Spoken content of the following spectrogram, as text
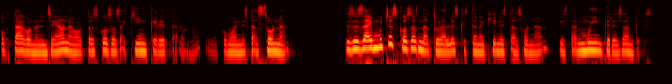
octágono, le enseñaron a otras cosas aquí en Querétaro, ¿no? O sea, como en esta zona. Entonces hay muchas cosas naturales que están aquí en esta zona que están muy interesantes.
